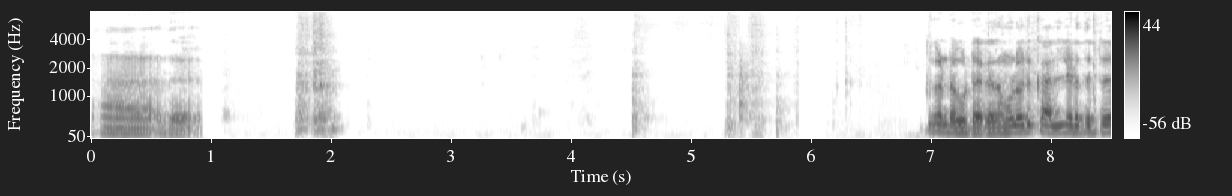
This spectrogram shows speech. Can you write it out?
ആ, അത് ഇത് കണ്ട കൂട്ടുകാരെ? നമ്മളൊരു കല്ലെടുത്തിട്ട്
